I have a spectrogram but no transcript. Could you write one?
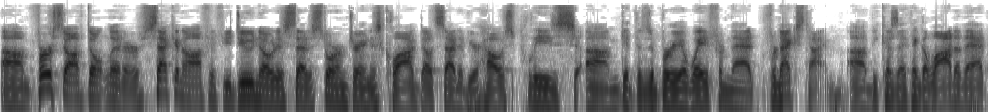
um, first off, don't litter. Second off, if you do notice that a storm drain is clogged outside of your house, please um, get the debris away from that for next time, uh, because I think a lot of that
